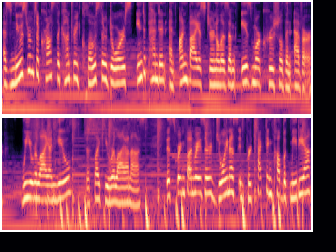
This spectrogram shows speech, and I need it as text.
As newsrooms across the country close their doors, independent and unbiased journalism is more crucial than ever. We rely on you, just like you rely on us. This spring fundraiser, join us in protecting public media.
